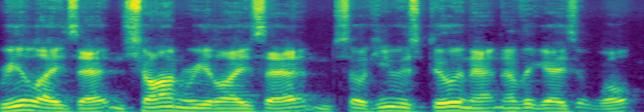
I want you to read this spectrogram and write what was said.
realized that, and Sean realized that, and so he was doing that. And other guys said, "Well,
